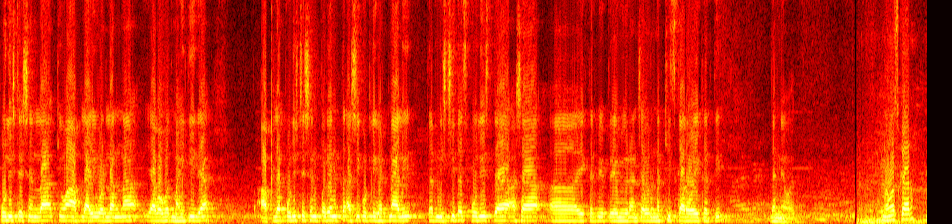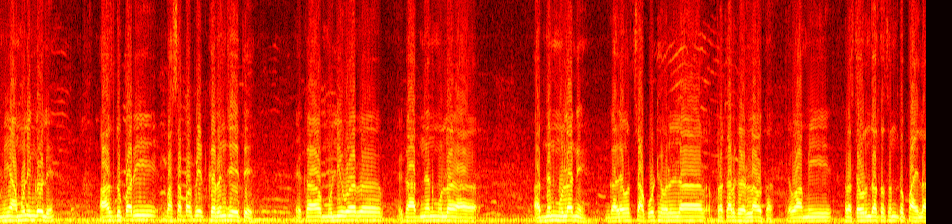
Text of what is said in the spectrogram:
पोलीस स्टेशनला किंवा आपल्या आईवडिलांना याबाबत माहिती द्या. आपल्या पोलीस स्टेशनपर्यंत अशी कुठली घटना आली तर निश्चितच पोलीस त्या अशा एकतर्फी प्रेमवीरांच्यावर नक्कीच कारवाई करतील. धन्यवाद. नमस्कार मी अमोल इंगवले. आज दुपारी बसापापेठ करंजे येथे एका मुलीवर एका अज्ञान मुला अज्ञान मुलाने गळ्यावर चाकू ठेवलेला प्रकार घडला होता. तेव्हा आम्ही रस्त्यावरून जात असताना तो पाहिला.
